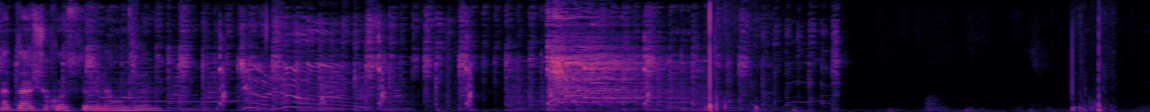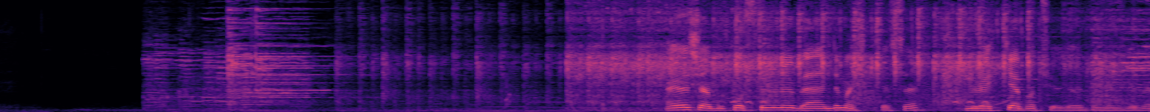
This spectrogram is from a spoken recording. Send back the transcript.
Hatta şu kostümünü alacağım. Arkadaşlar bu kostümünü beğendim açıkçası. Mürekkep atıyor gördüğünüz gibi.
